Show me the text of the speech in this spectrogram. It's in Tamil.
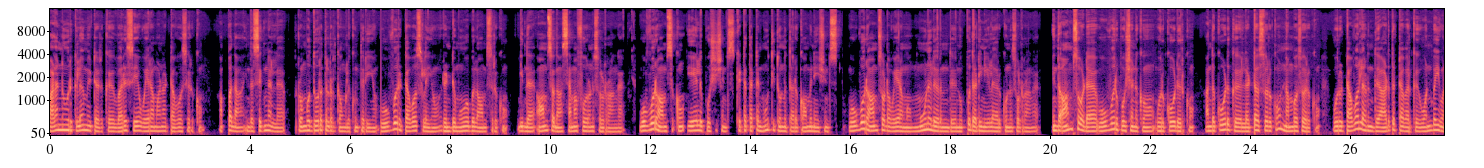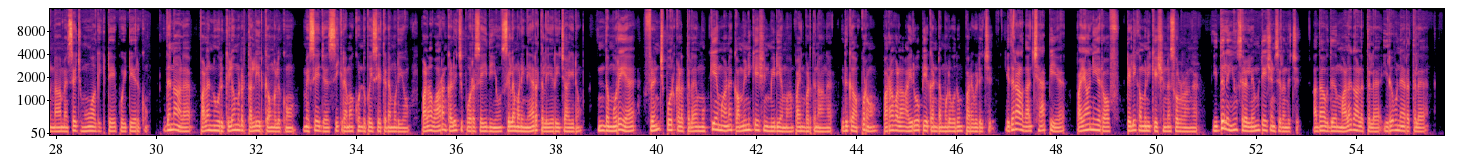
பல நூறு கிலோமீட்டருக்கு வரிசையாக உயரமான டவர்ஸ் இருக்கும். அப்போ தான் இந்த சிக்னலில் ரொம்ப தூரத்தில் இருக்கவங்களுக்கும் தெரியும். ஒவ்வொரு டவர்ஸ்லையும் ரெண்டு மூவபிள் ஆர்ம்ஸ் இருக்கும். இந்த ஆர்ம்ஸை தான் செமஃபோர்னு சொல்கிறாங்க ஒவ்வொரு ஆர்ம்ஸுக்கும் ஏழு பொசிஷன்ஸ் கிட்டத்தட்ட நூற்றி தொண்ணூத்தாறு காம்பினேஷன்ஸ் ஒவ்வொரு ஆர்ம்ஸோட உயரமும் மூணுலேருந்து முப்பது அடி நீளம் இருக்கும்னு சொல்கிறாங்க இந்த ஆர்ம்ஸோட ஒவ்வொரு பொசிஷனுக்கும் ஒரு கோடு இருக்கும். அந்த கோடுக்கு லெட்டர்ஸும் இருக்கும் நம்பர்ஸும் இருக்கும். ஒரு டவர்லேருந்து அடுத்த டவருக்கு ஒன் பை ஒன்னாக மெசேஜ் மூவ் ஆகிக்கிட்டே போயிட்டே இருக்கும். இதனால் பல நூறு கிலோமீட்டர் தள்ளி இருக்கவங்களுக்கும் மெசேஜை சீக்கிரமாக கொண்டு போய் சேர்த்திட முடியும். பல வாரம் கழித்து போகிற செய்தியும் சில மணி நேரத்திலேயே ரீச் ஆகிடும். இந்த முறையை ஃப்ரெஞ்ச் போர்க்களத்தில் முக்கியமான கம்யூனிகேஷன் மீடியமாக பயன்படுத்தினாங்க. இதுக்கு அப்புறம் பரவலாக ஐரோப்பிய கண்டம் முழுவதும் பரவிடுச்சு. இதனால தான் சாப்பியை பயானியர் ஆஃப் டெலிகம்யூனிகேஷன்னு சொல்கிறாங்க இதுலேயும் சில லிமிட்டேஷன்ஸ் இருந்துச்சு. அதாவது மழை காலத்தில் இரவு நேரத்தில்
